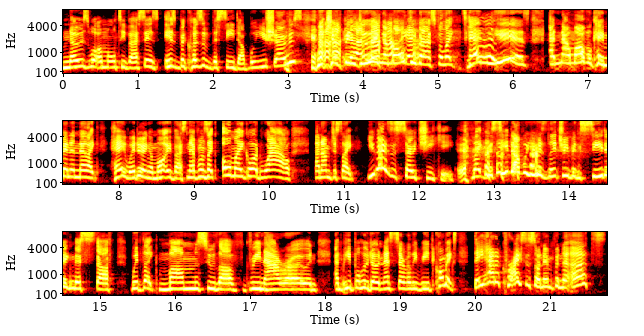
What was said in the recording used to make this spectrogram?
knows what a multiverse is is because of the CW shows, which have been Yeah. doing a multiverse for like 10 years. And now Marvel came in and they're like, hey, we're doing a multiverse. And everyone's like, oh my God, wow. And I'm just like, you guys are so cheeky. Like the CW has literally been seeding this stuff with like mums who love Green Arrow and, and people who don't necessarily read comics. They had a Crisis on Infinite Earths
